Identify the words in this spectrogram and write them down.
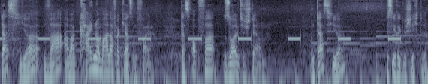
Das hier war aber kein normaler Verkehrsunfall. Das Opfer sollte sterben. Und das hier ist ihre Geschichte.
